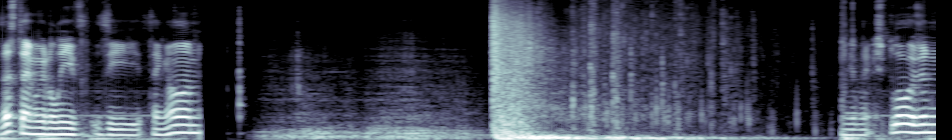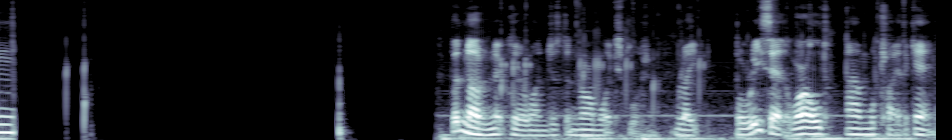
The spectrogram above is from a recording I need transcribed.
This time we're going to leave the thing on. We have an explosion. But not a nuclear one, just a normal explosion. Right, we'll reset the world and we'll try it again.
